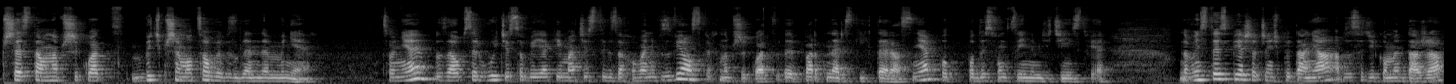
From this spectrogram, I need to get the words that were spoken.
przestał na przykład być przemocowy względem mnie co nie? Zaobserwujcie sobie, jakie macie z tych zachowań w związkach, na przykład y, partnerskich teraz, nie? Po, po dysfunkcyjnym dzieciństwie. No więc to jest pierwsza część pytania, a w zasadzie komentarza.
